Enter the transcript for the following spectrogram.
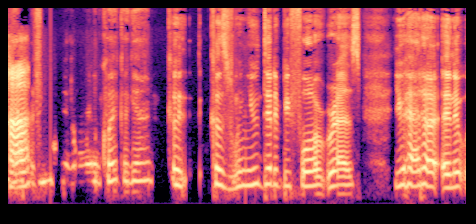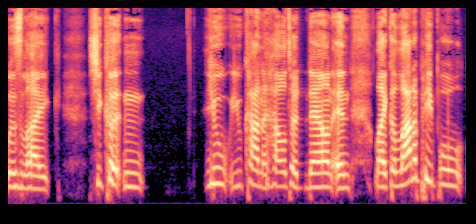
Huh? Real quick again, because when you did it before, Rez, you had her, and it was like she couldn't. You you kind of held her down, and like a lot of people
